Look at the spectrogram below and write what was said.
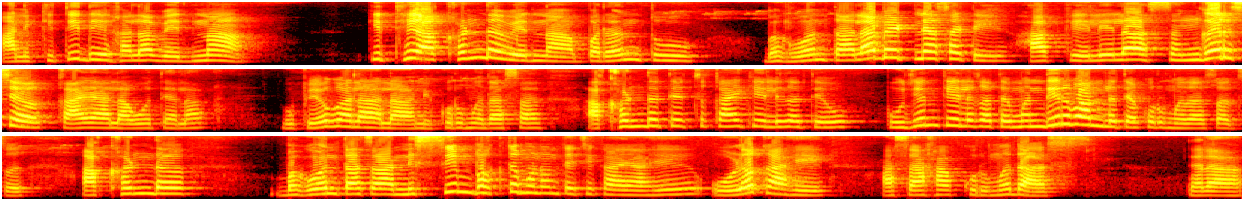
आणि किती देहाला वेदना किती अखंड वेदना. परंतु भगवंताला भेटण्यासाठी हा केलेला संघर्ष काय आला व त्याला उपयोगाला आला? आणि कुर्मदासा अखंडतेचं काय केले जाते हो? पूजन केलं जातं. मंदिर बांधलं त्या कुर्मदासाचं. अखंड भगवंताचा निस्सीम भक्त म्हणून त्याची काय आहे? ओळख आहे. असा हा कुर्मदास. त्याला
